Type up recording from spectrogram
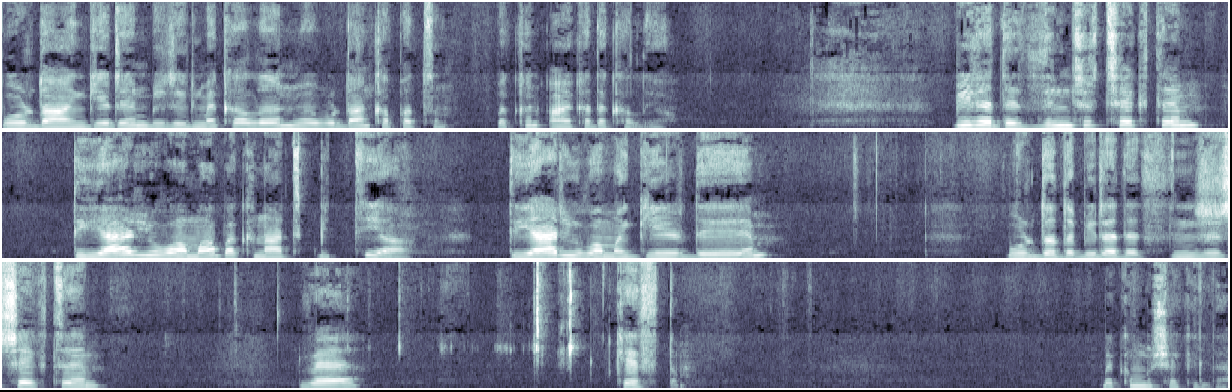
Buradan girin bir ilmek alın ve buradan kapatın. Bakın arkada kalıyor. Bir adet zincir çektim. Diğer yuvama bakın artık bitti ya. Diğer yuvama girdim. Burada da bir adet zincir çektim. Ve kestim. Bakın bu şekilde.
